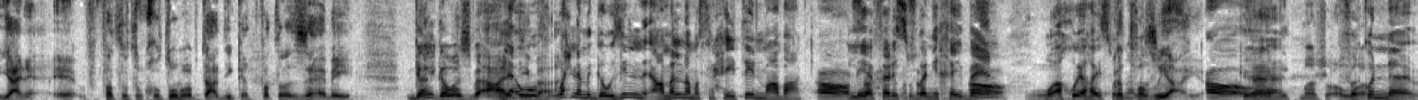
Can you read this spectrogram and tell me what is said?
يعني آه، فترة الخطوبة بتاع دي كانت فترة الذهبية. جاء الجواز بقى لا عادي و- بقى وإحنا متجوزين عملنا مسرحيتين مع بعض آه، اللي هي. فارس وبني خيبان آه. وأخويا هيثم كانت. فظيعة هي آه. كانت ما شاء الله فكنا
